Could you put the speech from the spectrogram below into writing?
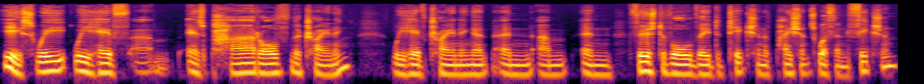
Yes, we we have um, as part of the training. We have training in in, um, in first of all the detection of patients with infection,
